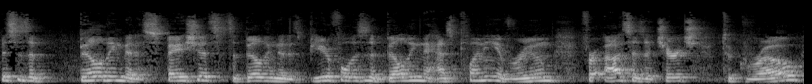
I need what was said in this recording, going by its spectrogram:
This is a building that is spacious. It's a building that is beautiful. This is a building that has plenty of room for us as a church to grow.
